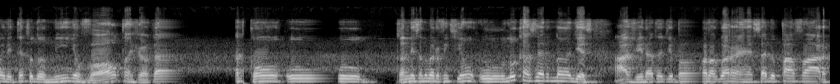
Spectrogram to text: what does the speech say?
ele tenta o domínio, volta a jogar com o, o Camisa número 21, o Lucas Hernandes. A virada de bola agora recebe o Pavar.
